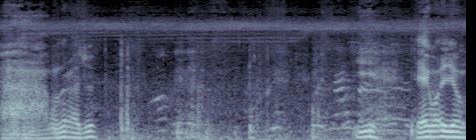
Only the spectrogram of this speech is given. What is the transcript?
아, 오늘 아주 이 대관령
